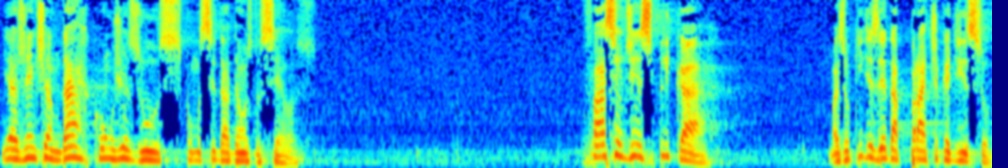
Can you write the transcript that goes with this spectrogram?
e a gente andar com Jesus como cidadãos dos céus. Fácil de explicar, mas o que dizer da prática disso?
